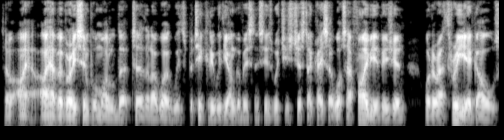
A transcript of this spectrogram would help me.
So I, I have a very simple model that uh, that I work with, particularly with younger businesses, which is just okay. So what's our five year vision? What are our three year goals?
